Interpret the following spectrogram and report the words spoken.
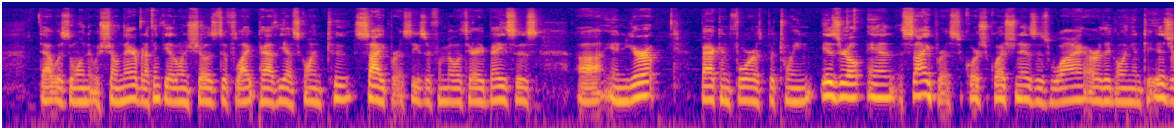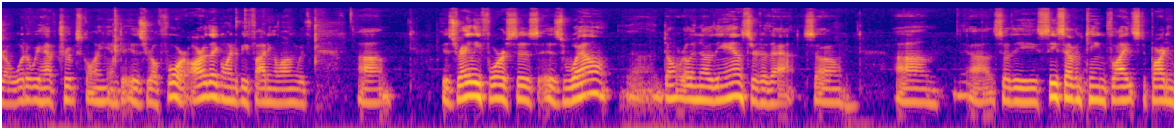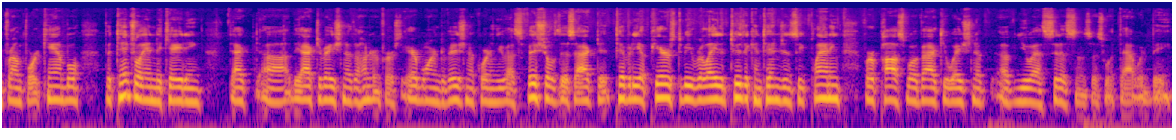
That was the one that was shown there, but I think the other one shows the flight path, yes, going to Cyprus. These are from military bases uh, in Europe, back and forth between Israel and Cyprus. Of course, the question is, is why are they going into Israel? What do we have troops going into Israel for? Are they going to be fighting along with um, Israeli forces as well uh, don't really know the answer to that. So, um, uh, so the C-17 flights departing from Fort Campbell potentially indicating that uh, the activation of the 101st Airborne Division, according to U.S. officials, this activity appears to be related to the contingency planning for a possible evacuation of, of U.S. citizens, is what that would be.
